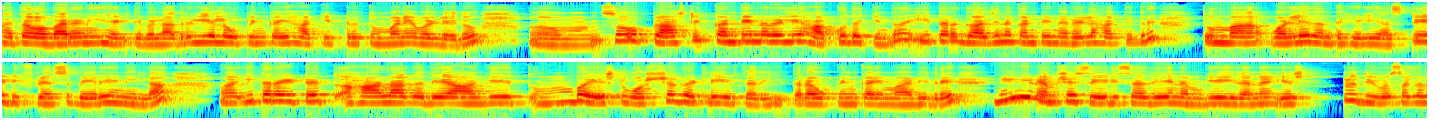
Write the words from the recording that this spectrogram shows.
ಅಥವಾ ಭರಣಿ ಹೇಳ್ತೀವಲ್ಲ, ಅದರಲ್ಲಿ ಎಲ್ಲ ಉಪ್ಪಿನಕಾಯಿ ಹಾಕಿಟ್ಟರೆ ತುಂಬಾ ಒಳ್ಳೆಯದು ಸೊ ಪ್ಲಾಸ್ಟಿಕ್ ಕಂಟೈನರಲ್ಲಿ ಹಾಕೋದಕ್ಕಿಂತ ಈ ಥರ ಗಾಜಿನ ಕಂಟೈನರಲ್ಲಿ ಹಾಕಿದರೆ ತುಂಬ ಒಳ್ಳೆಯದಂತ ಹೇಳಿ, ಅಷ್ಟೇ ಡಿಫ್ರೆನ್ಸ್ ಬೇರೆ ಏನಿಲ್ಲ. ಈ ಥರ ಇಟ್ಟರೆ ಹಾಳಾಗದೆ ಹಾಗೆ ತುಂಬ ಎಷ್ಟು ವರ್ಷಗಟ್ಟಲೆ ಇರ್ತದೆ ಈ ಥರ ಉಪ್ಪಿನಕಾಯಿ ಮಾಡಿದರೆ. ನೀರಿನ ಅಂಶ ಸೇರಿಸದೆ ನಮಗೆ ಇದನ್ನು ಎಷ್ಟು ದಿವಸಗಳ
